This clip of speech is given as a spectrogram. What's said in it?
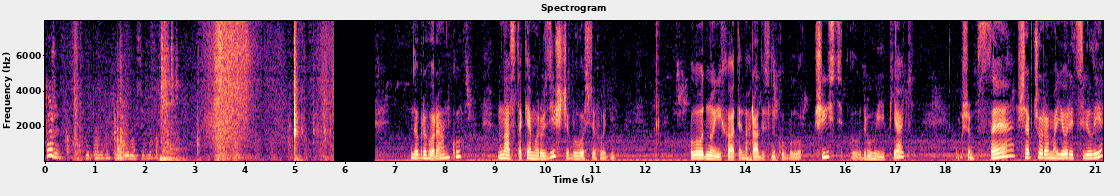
теж не подготовилася. Доброго ранку. У нас таке морозіще було сьогодні. Коло одної хати на градуснику було 6, коло другої 5. В общем, все. Ще вчора майори цвіли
